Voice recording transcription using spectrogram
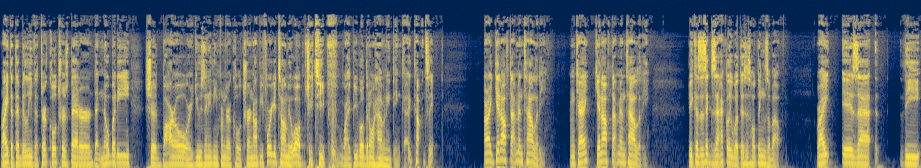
right? That they believe that their culture is better, that nobody should borrow or use anything from their culture. Now, before you tell me, well, JT, white people, they don't have anything. Uh, see, All right, get off that mentality. Okay? Get off that mentality. Because it's exactly what this whole thing's about. Right? Is that the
